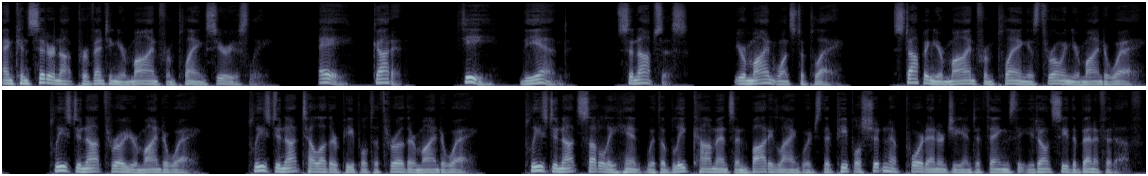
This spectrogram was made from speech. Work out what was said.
and consider not preventing your mind from playing seriously. A. Got it. T. The end. Synopsis. Your mind wants to play. Stopping your mind from playing is throwing your mind away. Please do not throw your mind away. Please do not tell other people to throw their mind away. Please do not subtly hint with oblique comments and body language that people shouldn't have poured energy into things that you don't see the benefit of.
